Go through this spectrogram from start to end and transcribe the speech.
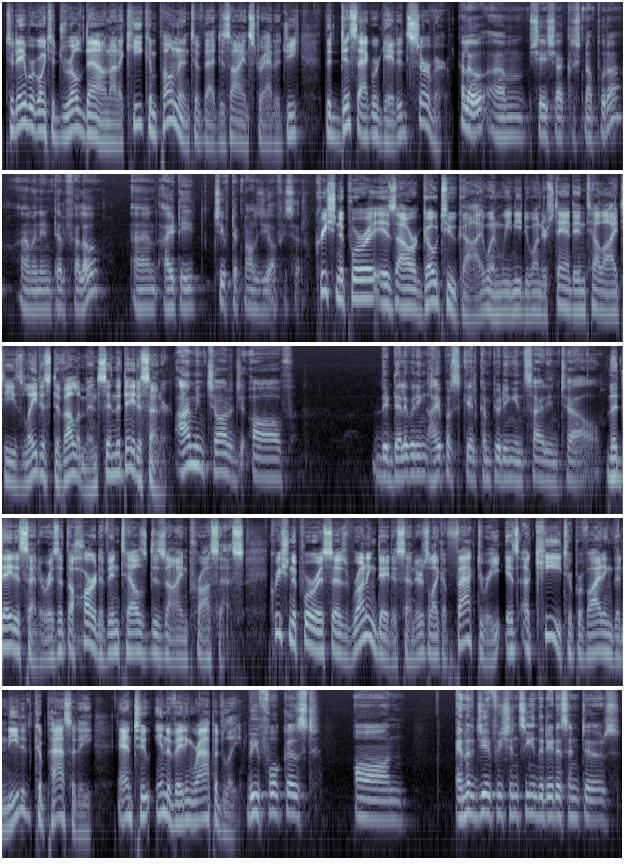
Today, we're going to drill down on a key component of that design strategy the disaggregated server. Hello, I'm Shesha Krishnapura. I'm an Intel Fellow and IT Chief Technology Officer. Krishnapura is our go to guy when we need to understand Intel IT's latest developments in the data center. I'm in charge of the delivering hyperscale computing inside Intel. The data center is at the heart of Intel's design process. Krishnapura says running data centers like a factory is a key to providing the needed capacity and to innovating rapidly. We focused on energy efficiency in the data centers,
